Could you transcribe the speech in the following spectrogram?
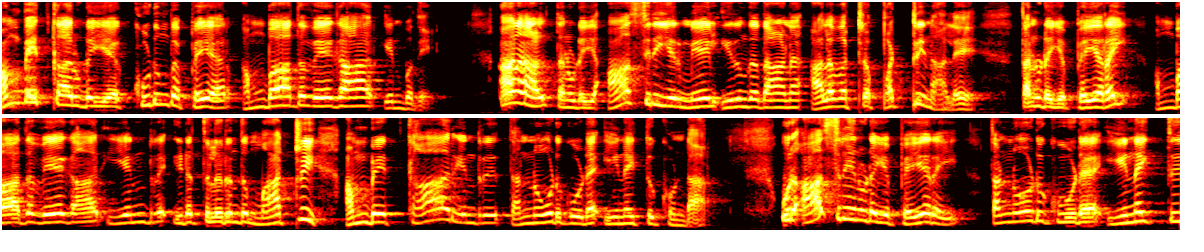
அம்பேத்கருடைய குடும்ப பெயர் அம்பாதவேகார் என்பதே. ஆனால் தன்னுடைய ஆசிரியர் மேல் இருந்ததான அளவற்ற பற்றினாலே தன்னுடைய பெயரை அம்பாதவேகார் என்ற இடத்திலிருந்து மாற்றி அம்பேத்கார் என்று தன்னோடு கூட இணைத்து கொண்டார். ஒரு ஆசிரியனுடைய பெயரை தன்னோடு கூட இணைத்து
